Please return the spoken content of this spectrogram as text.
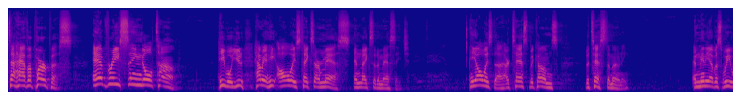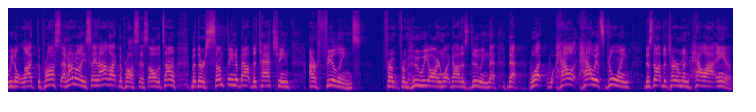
to have a purpose. Every single time. He will use, how many, he always takes our mess and makes it a message. He always does. Our test becomes the testimony. And many of us, we, we don't like the process. And I'm not even saying I like the process all the time, but there's something about detaching our feelings from, from who we are and what God is doing that, that what, how, how it's going does not determine how I am.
